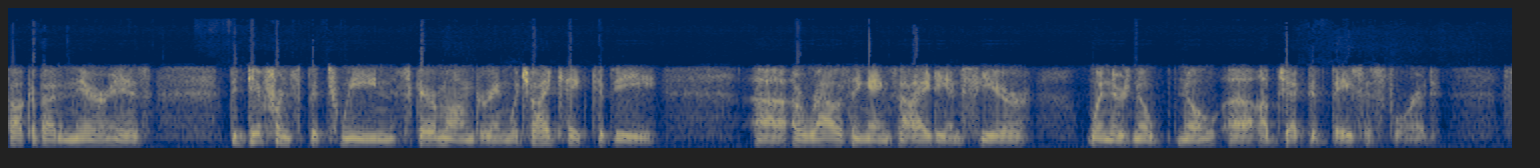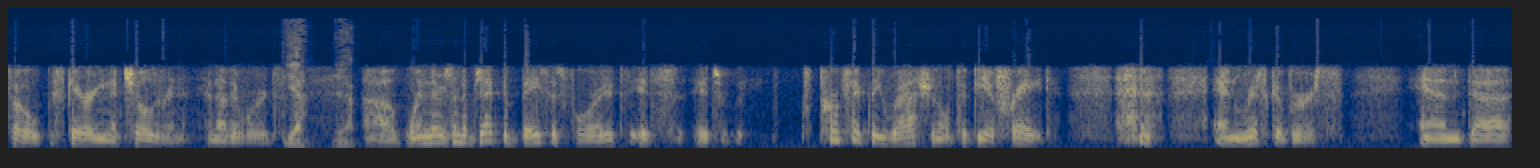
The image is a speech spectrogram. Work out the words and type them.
talk about in there is the difference between scaremongering, which I take to be uh, arousing anxiety and fear when there's no no uh, objective basis for it. So scaring the children, in other words. Yeah, yeah. Uh, when there's an objective basis for it, it's it's it's perfectly rational to be afraid and risk averse. And uh,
